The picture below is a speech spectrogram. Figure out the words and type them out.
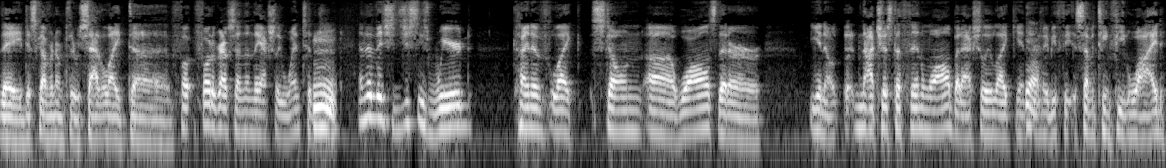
they discovered them through satellite uh, photographs, and then they actually went to them. Mm. And then there's just these weird kind of like stone uh, walls that are, you know, not just a thin wall, but actually like you know yeah. maybe th- 17 feet wide,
